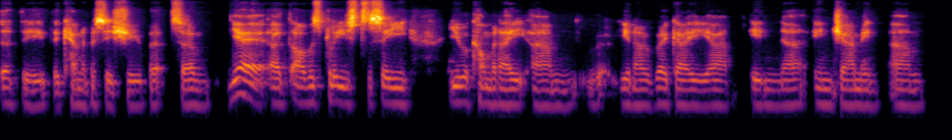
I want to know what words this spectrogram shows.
the, the, the cannabis issue. But um, yeah, I, I, was pleased to see you accommodate, um, you know, reggae uh, in uh, in jamming um,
